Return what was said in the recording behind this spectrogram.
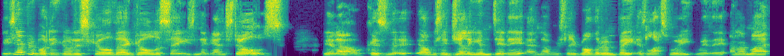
is everybody going to score their goal of season against us? You know, because uh, obviously Gillingham did it and obviously Rotherham beat us last week with it. And I'm like,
